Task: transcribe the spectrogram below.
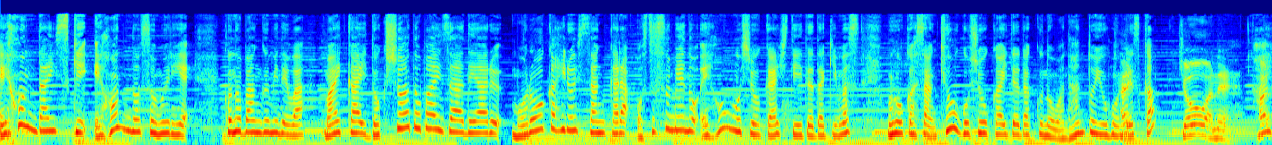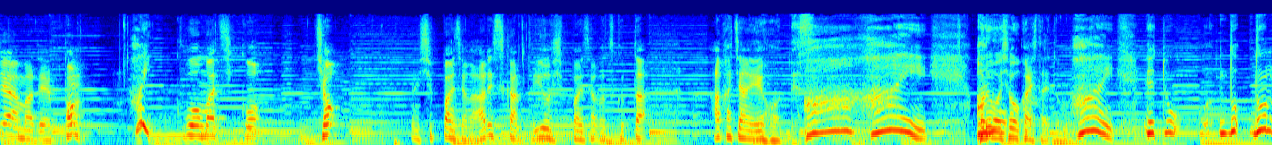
絵本大好き絵本のソムリエ。この番組では毎回読書アドバイザーである諸岡博さんからおすすめの絵本を紹介していただきます。諸岡さん今日ご紹介いただくのは何という本ですか？今日はね、はい。パジャマでポン、はい、久保町子著出版社がアリスカンという出版社が作った赤ちゃん絵本です。ああはいこれを紹介したいと思います。はいえっとどど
